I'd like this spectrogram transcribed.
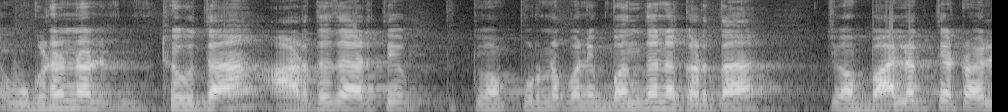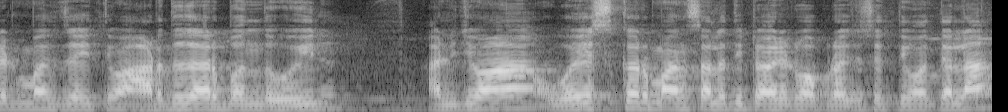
उघडं न ठेवता अर्धदार ते किंवा पूर्णपणे बंद न करता जेव्हा बालक त्या टॉयलेटमध्ये जाईल तेव्हा अर्धदार बंद होईल. आणि जेव्हा वयस्कर माणसाला ती टॉयलेट वापरायची असेल तेव्हा त्याला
